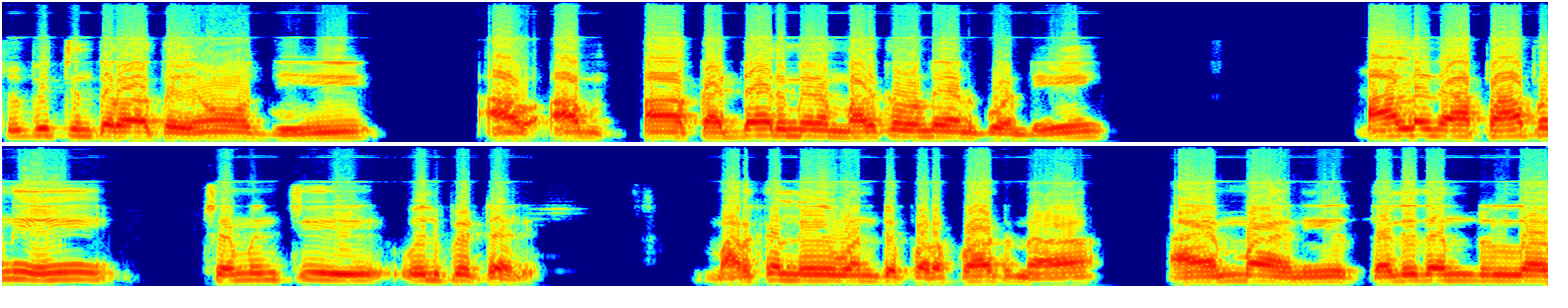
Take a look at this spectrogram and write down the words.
చూపించిన తర్వాత ఏమవుద్ది? ఆ కడ్డారి మీద మరకలు ఉన్నాయనుకోండి వాళ్ళని ఆ పాపని క్షమించి వదిలిపెట్టాలి. మరకలు లేవు అంటే పొరపాటున ఆ అమ్మాయిని తల్లిదండ్రుల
